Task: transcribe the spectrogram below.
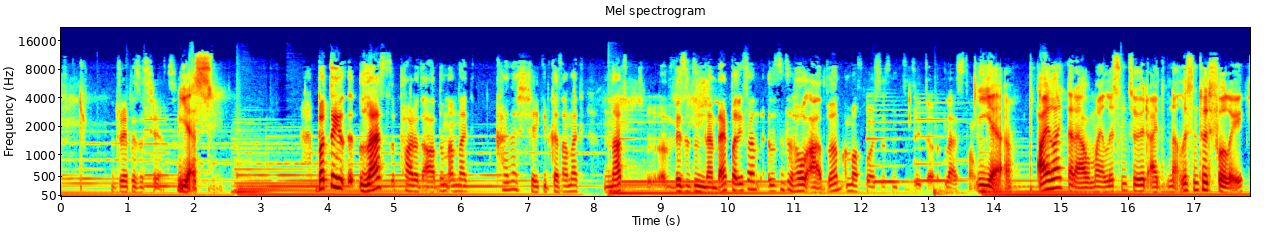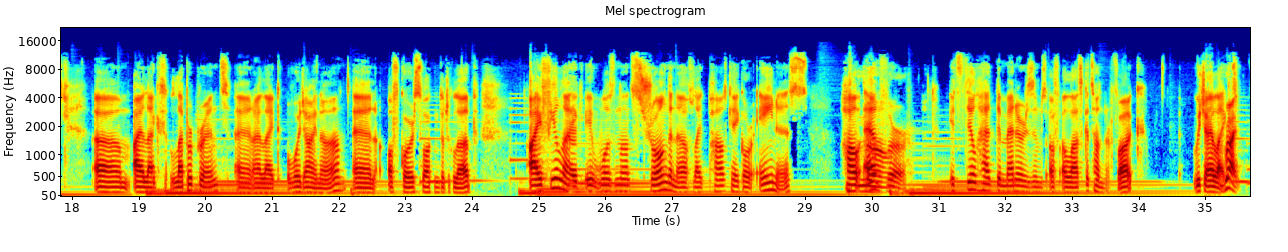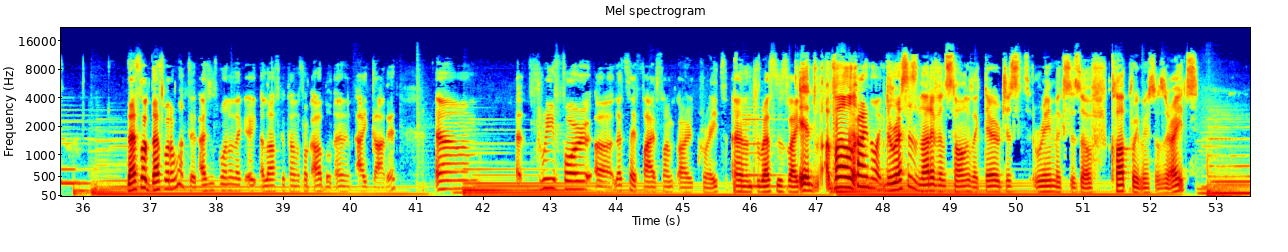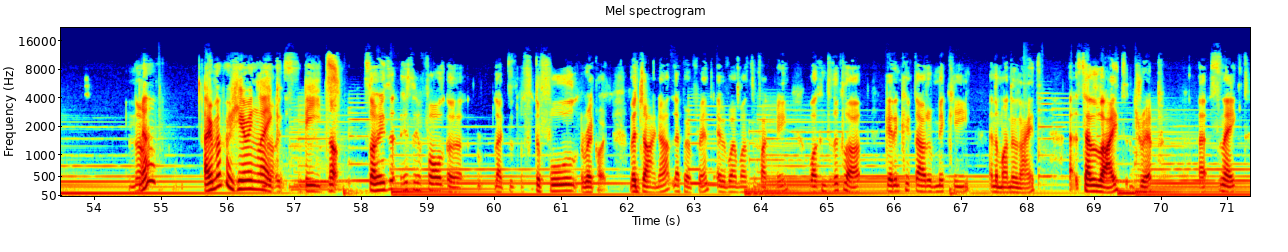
Drip is a shit. yes But the last part of the album, I'm like kind of shaky because I'm like not visiting them back. But if I listen to the whole album, I'm of course listening to the, the last song. yeah I like that album. I listened to it. I did not listen to it fully. Um, I like Leopard Print and I like Vagina and of course Walking to the Club. I feel like it was not strong enough like Pound Cake or Anus. However, it still had the mannerisms of Alaska Thunderfuck, which I liked. Right. That's what that's what I wanted. I just wanted like a Alaska Thunderfuck album, and I got it. Um, three, four, uh, let's say five songs are great, and the rest is like It, well, kind of like the rest is not even songs. Like they're just remixes of club remixes, right? No. No, I remember hearing like it's- beats. no. So here's the, here's the full uh like the, the full record: Vagina, Leopard Print, Everyone Wants to Fuck Me, Welcome to the Club, Getting Kicked Out of Mickey and the Monday Night, uh, Cellulite, Drip, uh, Snaked,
